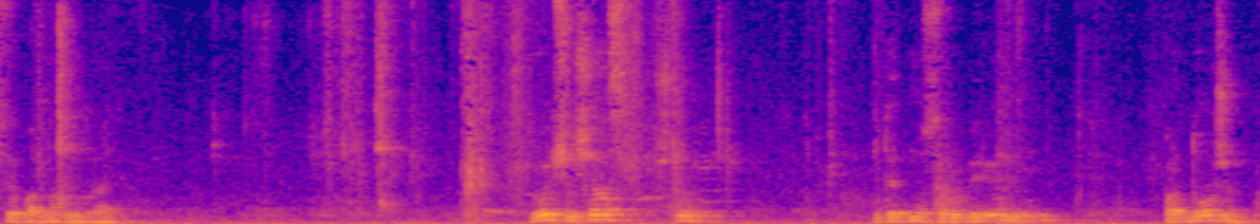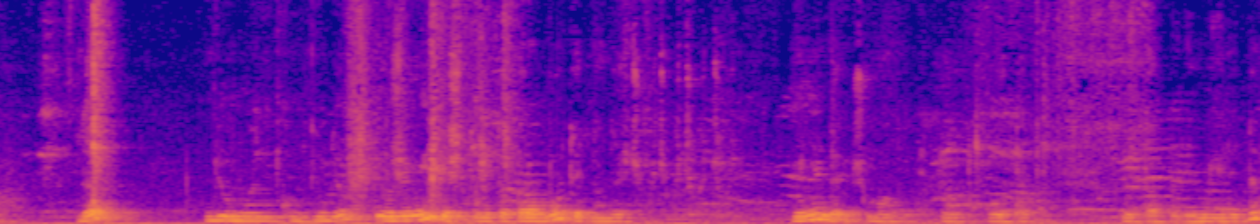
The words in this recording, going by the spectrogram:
Все под ноль убрать. В общем, сейчас что? Вот этот мусор уберем и продолжим. Да? Маленькую, идем. Ты уже видишь, что вот так работать надо. Чук-чук-чук-чук. Мне даешь мало. Вот, вот так. Вот так будем мерить, да?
